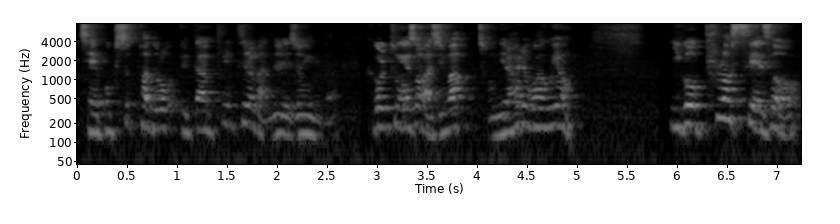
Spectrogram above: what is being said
재복습하도록 일단 프린트를 만들 예정입니다. 그걸 통해서 마지막 정리를 하려고 하고요. 이거 플러스해서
